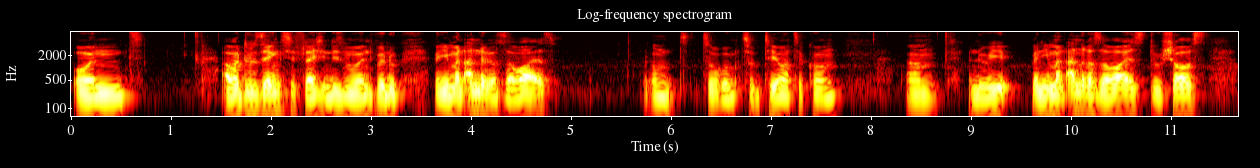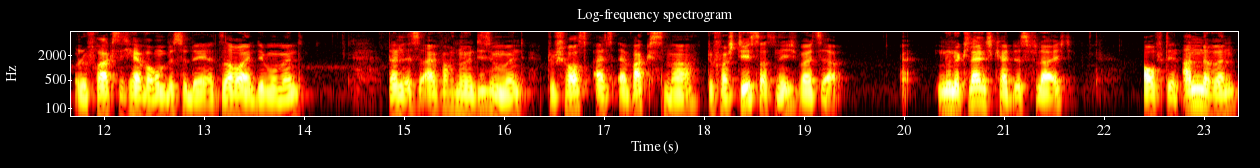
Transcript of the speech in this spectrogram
Und aber du denkst dir vielleicht in diesem Moment, wenn du, wenn jemand anderes sauer ist, um zurück zum Thema zu kommen, ähm, wenn du, wenn jemand anderes sauer ist, du schaust und du fragst dich, hey, warum bist du denn jetzt sauer in dem Moment? Dann ist einfach nur in diesem Moment, du schaust als Erwachsener, du verstehst das nicht, weil es ja nur eine Kleinigkeit ist vielleicht, auf den anderen,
